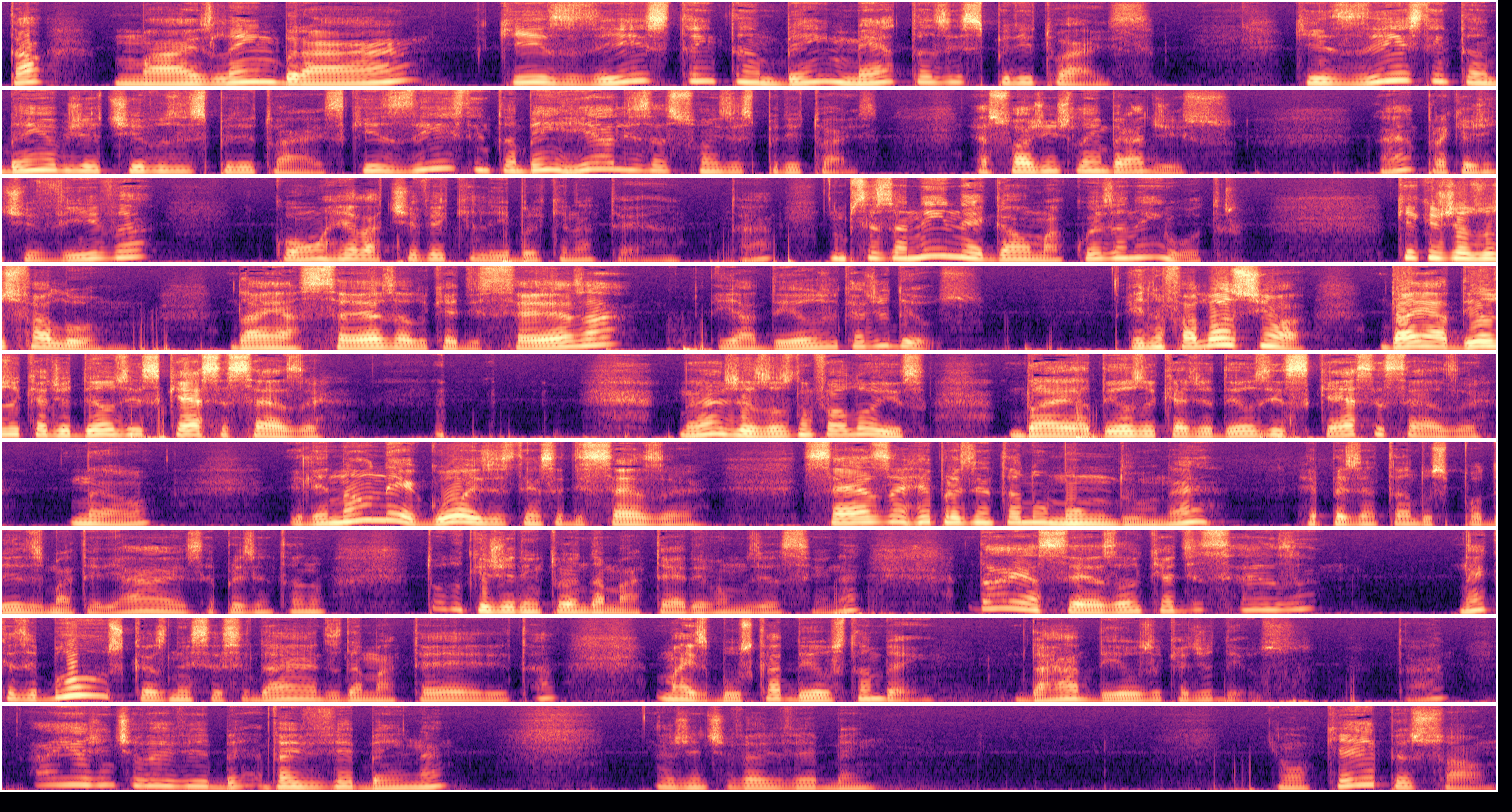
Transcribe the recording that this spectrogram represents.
tá? mas lembrar que existem também metas espirituais que existem também objetivos espirituais, que existem também realizações espirituais. É só a gente lembrar disso, né? para que a gente viva com relativo equilíbrio aqui na Terra. Tá? Não precisa nem negar uma coisa nem outra. O que, que Jesus falou? Dai a César o que é de César e a Deus o que é de Deus. Ele não falou assim, ó, dai a Deus o que é de Deus e esquece César. Né? Jesus não falou isso dá a Deus o que é de Deus e esquece César. Não. Ele não negou a existência de César. César representando o mundo, né? Representando os poderes materiais, representando tudo que gira em torno da matéria, vamos dizer assim, né? Dai a César o que é de César, né? Quer dizer, busca as necessidades da matéria e tal, mas busca a Deus também. Dá a Deus o que é de Deus, tá? Aí a gente vai viver bem, vai viver bem né? A gente vai viver bem. Ok, pessoal?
